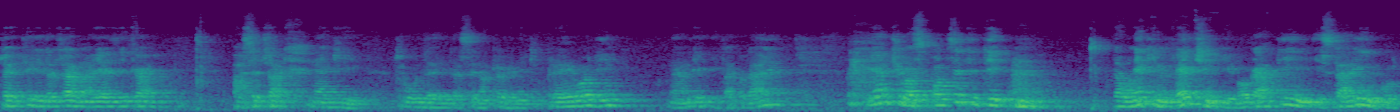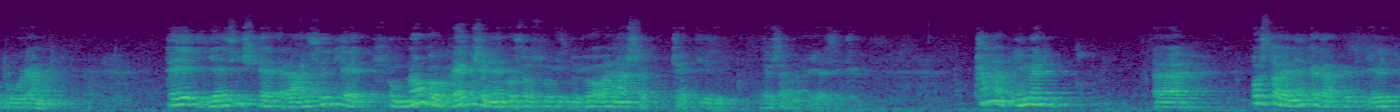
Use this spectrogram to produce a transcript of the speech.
četiri državna jezika, pa se čak neki trude i da se naprave neki prevodi i tako dalje. Ja ću vas podsjetiti da u nekim većim i bogatijim i starijim kulturama te jezičke razlike su mnogo veće nego što su između ova naša četiri državna jezika. Pa, na primjer, uh, postoje nekada, jer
